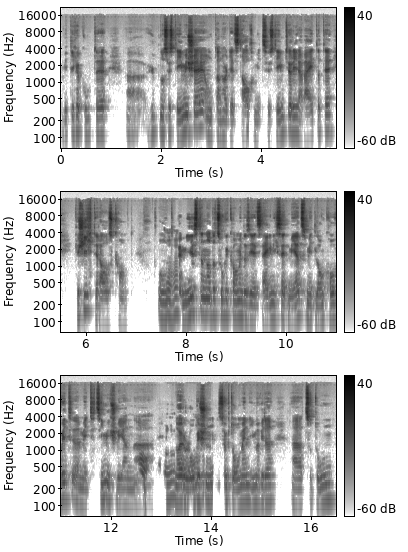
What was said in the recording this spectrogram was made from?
wirklich eine gute äh, hypnosystemische und dann halt jetzt auch mit Systemtheorie erweiterte Geschichte rauskommt. Und mhm. bei mir ist dann noch dazu gekommen, dass ich jetzt eigentlich seit März mit Long Covid, äh, mit ziemlich schweren äh, oh. mhm. neurologischen Symptomen immer wieder zu tun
